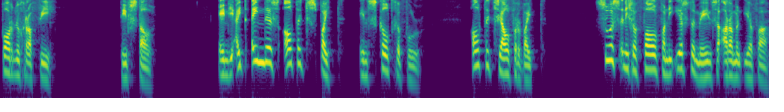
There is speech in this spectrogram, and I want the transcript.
pornografie, diefstal. En die uiteinde is altyd spyt en skuldgevoel, altyd selfverwyd. Soos in die geval van die eerste mense Adam en Eva.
